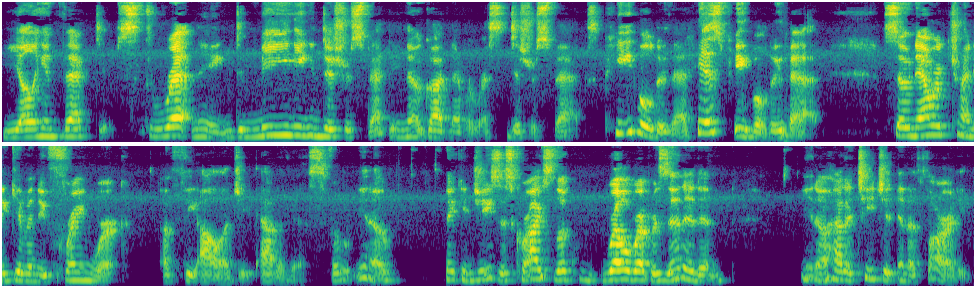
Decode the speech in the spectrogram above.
yelling invectives, threatening, demeaning, and disrespecting. No, God never disrespects. People do that. His people do that. So now we're trying to give a new framework of theology out of this for you know making Jesus Christ look well represented and you know how to teach it in authority.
